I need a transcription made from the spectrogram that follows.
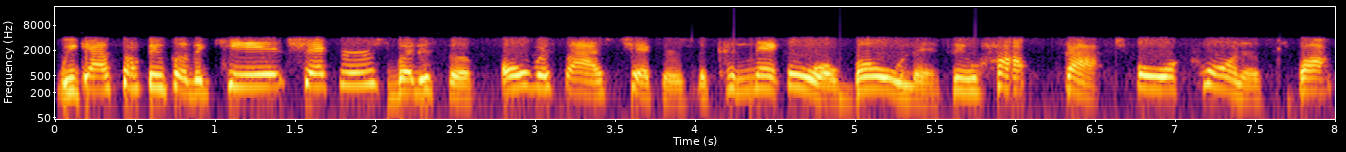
We got something for the kids, checkers, but it's the oversized checkers, the Connect Four, bowling, through hopscotch, four corners, box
